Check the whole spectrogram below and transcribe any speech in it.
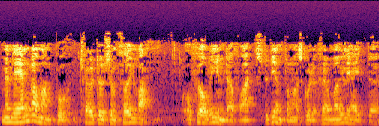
Men det ändrade man på 2004 och förde in därför att studenterna skulle få möjlighet eh,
